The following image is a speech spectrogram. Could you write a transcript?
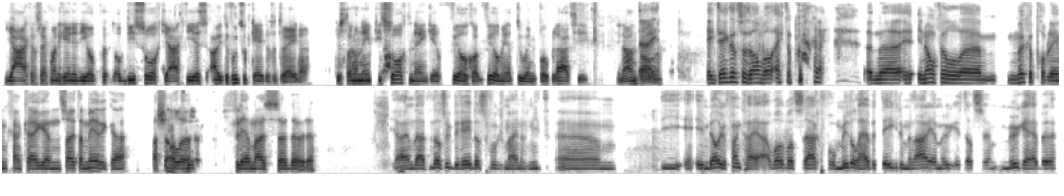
jager, zeg maar, degene die op, op die soort jaagt, die is uit de voedselketen verdwenen. Dus dan neemt die soort in één keer veel, veel meer toe in de populatie. In aantallen. Ik denk dat we dan wel echt een, een eh, enorm veel uh, muggenprobleem gaan krijgen in Zuid-Amerika. Als je Ja, alle vleermuizen zou doden. Ja, inderdaad. En dat is ook de reden dat ze volgens mij nog niet ehm, die in, België en Frankrijk, wat, wat ze daar voor middel hebben tegen de malaria-muggen, is dat ze muggen hebben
